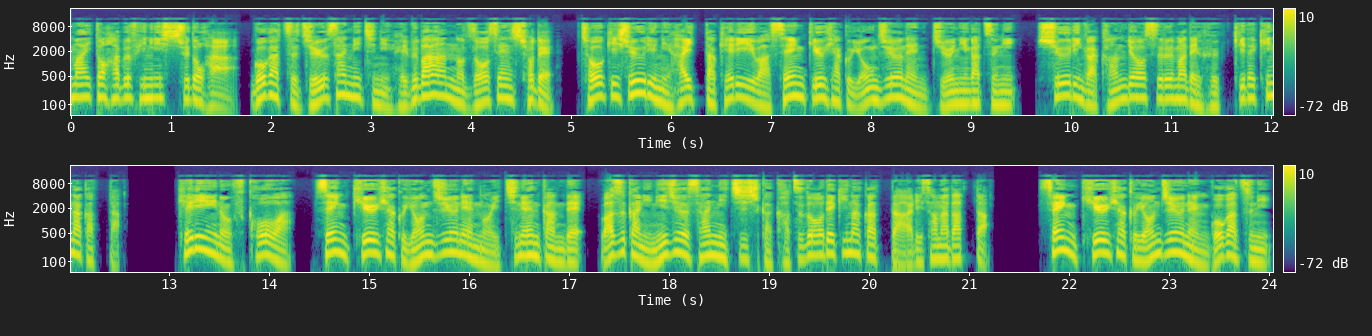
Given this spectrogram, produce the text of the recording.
might have finished her. 5月13日にヘブバーンの造船所で長期修理に入ったケリーは1940年12月に修理が完了するまで復帰できなかった。ケリーの不幸は1940年の1年間でわずかに23日しか活動できなかったありさまだった。1940年5月に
